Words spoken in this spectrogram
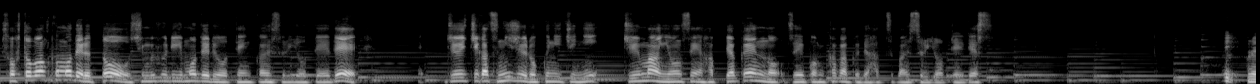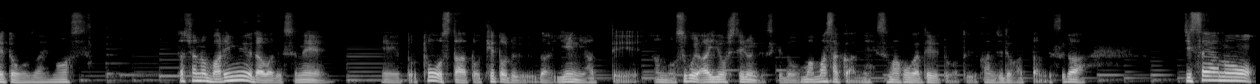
ソフトバンクモデルと SIM フリーモデルを展開する予定で、11月26日に10万4800円の税込み価格で発売する予定です。はい、ありがとうございます。私、あの、バルミューダはですね、えっ、と、トースターとケトルが家にあって、あの、すごい愛用してるんですけど、まあ、まさかね、スマホが出るとはという感じではあったんですが、実際、あの、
